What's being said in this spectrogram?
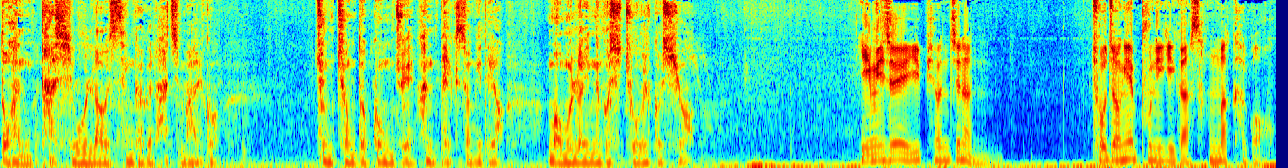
또한 다시 올라올 생각을 하지 말고 중청도 공주의 한 백성이 되어 머물러 있는 것이 좋을 것이오. 이미재의 이 편지는 조정의 분위기가 삭막하고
